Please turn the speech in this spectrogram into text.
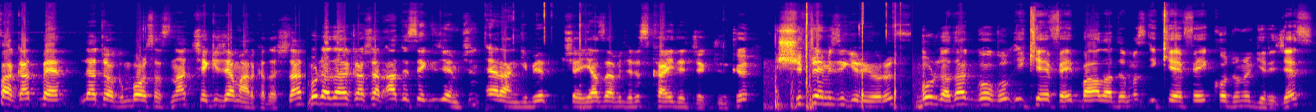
Fakat ben La Token borsasına çekeceğim arkadaşlar. Burada da arkadaşlar adres ekleyeceğim için herhangi bir şey yazabiliriz. Kaydedecek çünkü. Şifremizi giriyoruz. Burada da Google 2FA bağladığımız 2FA kodunu gireceğiz.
